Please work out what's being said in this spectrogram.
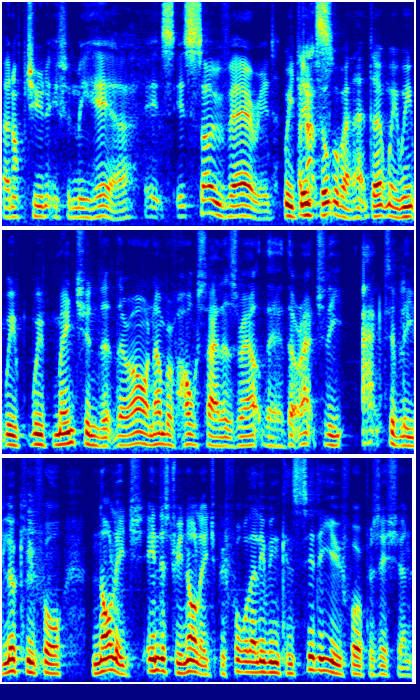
an opportunity for me here, it's it's so varied. We do talk about that, don't we? we we've, we've mentioned that there are a number of wholesalers out there that are actually actively looking for knowledge, industry knowledge, before they'll even consider you for a position.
